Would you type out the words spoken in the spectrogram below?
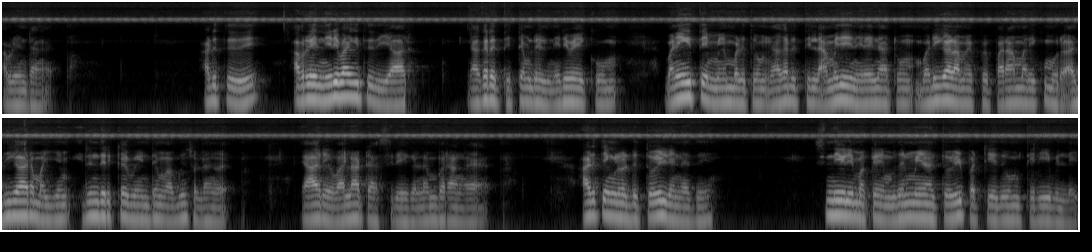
அப்படின்றாங்க. அடுத்தது அவர்களை நிர்வகித்தது யார்? நகர திட்டமிடல் நிர்வகிக்கும் வணிகத்தை மேம்படுத்தவும் நகரத்தில் அமைதியை நிலைநாட்டவும் வடிகால் அமைப்பை பராமரிக்கும் ஒரு அதிகார மையம் இருந்திருக்க வேண்டும் அப்படின்னு சொல்கிறாங்க யார்? வரலாற்று ஆசிரியர்கள் நம்புகிறாங்க அடுத்து எங்களோட தொழில் என்னது? சிந்திவெளி மக்களின் முதன்மையான தொழில் பற்றி எதுவும் தெரியவில்லை.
